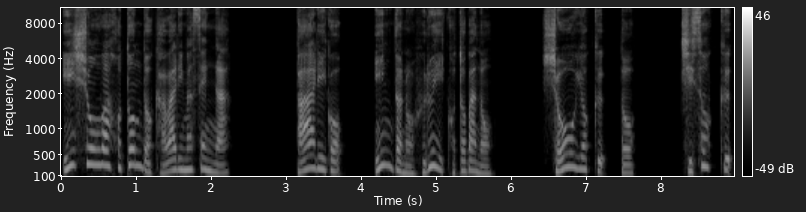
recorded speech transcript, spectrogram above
印象はほとんど変わりませんがパーリ語インドの古い言葉の小欲と知足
